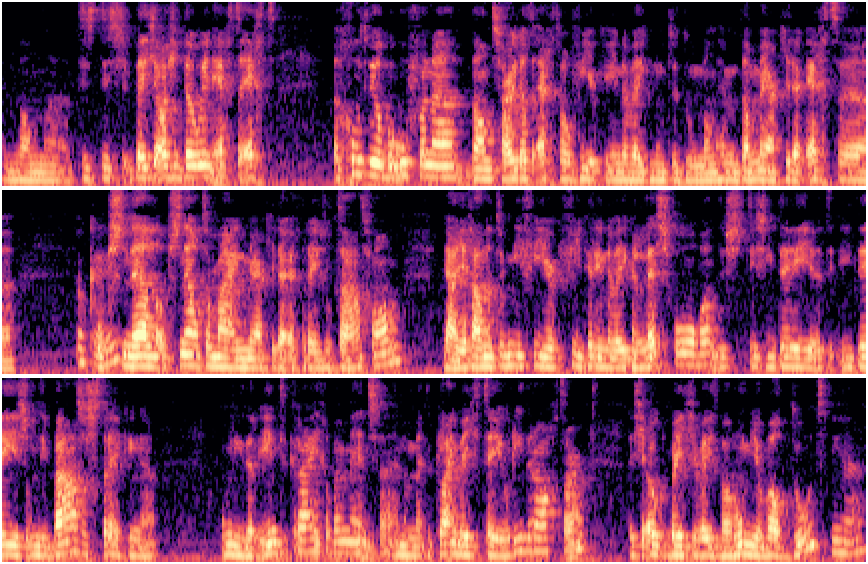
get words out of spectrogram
En dan, eh, het is, het is, weet je, als je Doin echt, echt goed wil beoefenen, dan zou je dat echt wel vier keer in de week moeten doen. Dan, hem- dan merk je er echt, Oké. op, snel, op snel termijn merk je daar echt resultaat van. Ja, je gaat natuurlijk niet vier, vier keer in de week een les volgen. Dus het, is idee, het idee is om die basisstrekkingen, om die erin te krijgen bij mensen. En dan met een klein beetje theorie erachter. Dat je ook een beetje weet waarom je wat doet. Ja.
